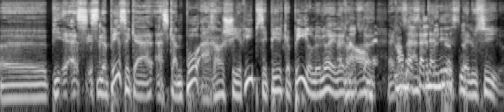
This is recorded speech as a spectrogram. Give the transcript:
Euh, puis euh, le pire, c'est qu'elle se calme pas, elle renchérit, puis c'est pire que pire. Là, là elle est rendue, elle est sataniste, elle aussi. Là.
